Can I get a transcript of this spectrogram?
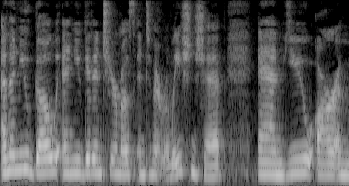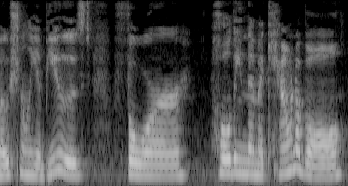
And then you go and you get into your most intimate relationship and you are emotionally abused for holding them accountable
